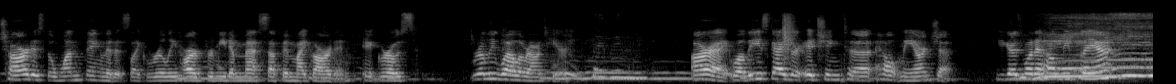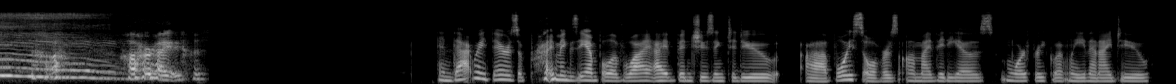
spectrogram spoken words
Chard is the one thing that it's like really hard for me to mess up in my garden. It grows really well around here. All right, well, these guys are itching to help me, aren't you? You guys want to help me plant? All right. And that right there is a prime example of why I've been choosing to do uh, voiceovers on my videos more frequently than I do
